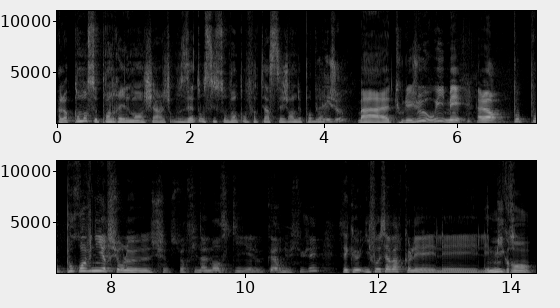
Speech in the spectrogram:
Alors, comment se prendre réellement en charge? Vous êtes aussi souvent confronté à ce genre de Tous problèmes les jours? Bah, tous les jours, oui. Mais alors, pour, pour- pour revenir sur, le, sur, sur finalement ce qui est le cœur du sujet, c'est qu'il faut savoir que les, les- les migrants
